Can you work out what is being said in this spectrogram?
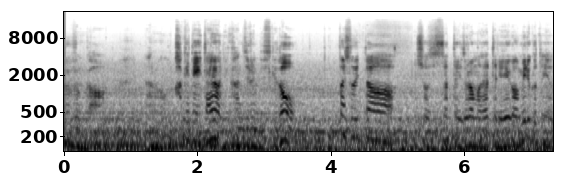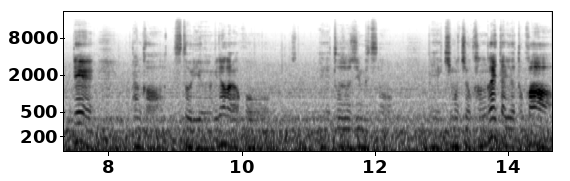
部分があの欠けていたように感じるんですけどやっぱりそういった小説だったりドラマだったり映画を見ることによってなんかストーリーを読みながらこう、えー登場人物の、えー気持ちを考えたりだとか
